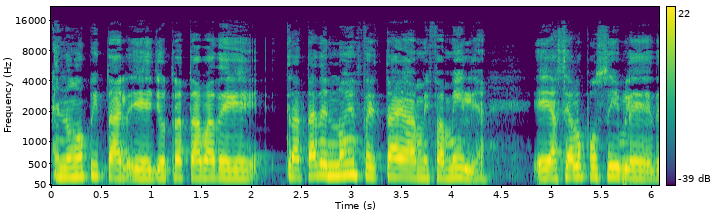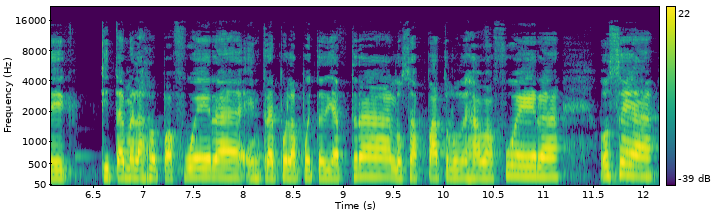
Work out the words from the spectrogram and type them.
en un hospital, eh, yo trataba de tratar de no infectar a mi familia, eh, hacía lo posible de quitarme la ropa afuera, entrar por la puerta de atrás, los zapatos los dejaba afuera. O sea,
